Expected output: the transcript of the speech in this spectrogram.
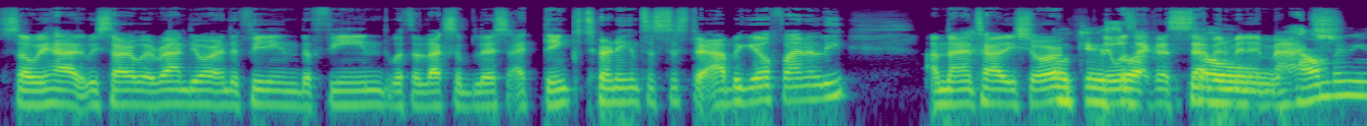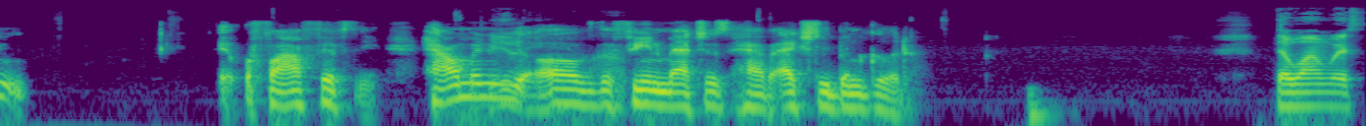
so we had we started with Randy Orton defeating the Fiend with Alexa Bliss. I think turning into Sister Abigail finally. I'm not entirely sure. Okay, it so, was like a seven so minute match. How many? Five fifty. How many really? of the Fiend matches have actually been good? The one with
